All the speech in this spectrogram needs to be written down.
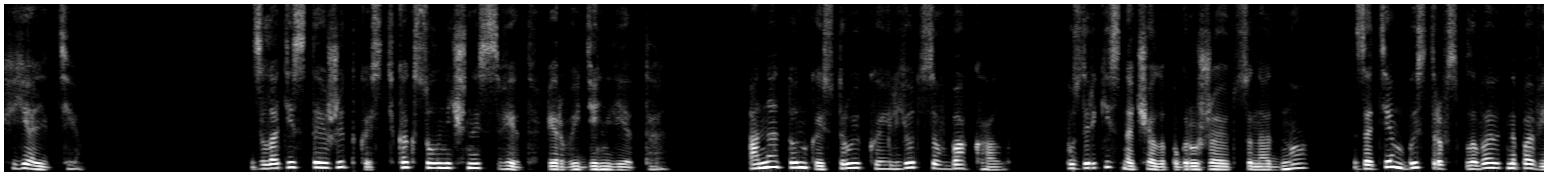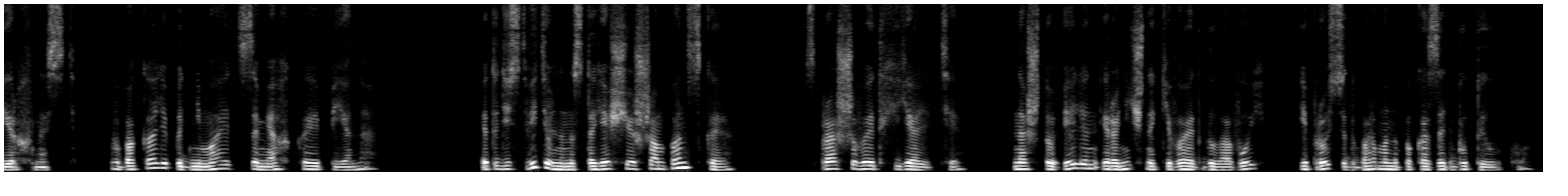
Хьяльти. Золотистая жидкость, как солнечный свет в первый день лета. Она тонкой струйкой льется в бокал. Пузырьки сначала погружаются на дно, затем быстро всплывают на поверхность. В бокале поднимается мягкая пена. «Это действительно настоящее шампанское?» спрашивает Хьяльти, на что Эллен иронично кивает головой и просит бармена показать бутылку.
